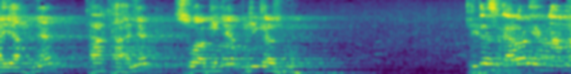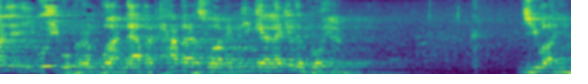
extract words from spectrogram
ayahnya, kakaknya, suaminya meninggal semua. Kita sekarang yang namanya ibu-ibu perempuan dapat kabar suami meninggal lagi udah goyang. Jiwanya.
